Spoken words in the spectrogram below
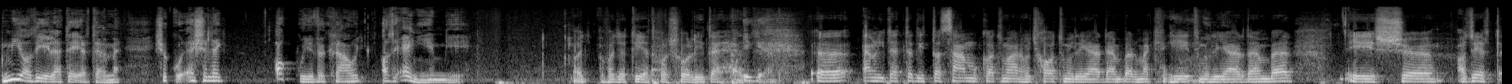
mi az élete értelme. És akkor esetleg akkor jövök rá, hogy az enyém mi. Vagy, vagy a tiéd hasonlít ehhez. Igen. Említetted itt a számokat már, hogy 6 milliárd ember, meg 7 milliárd ember, és azért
